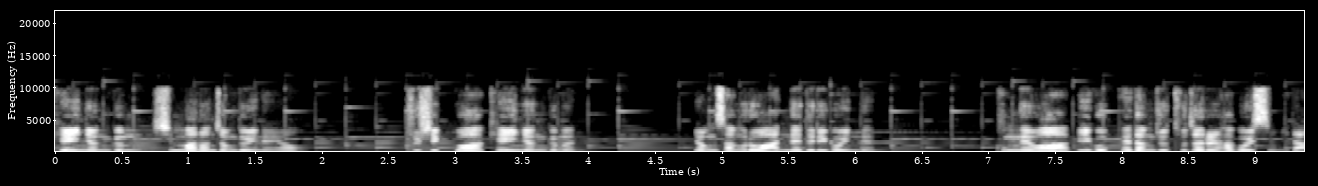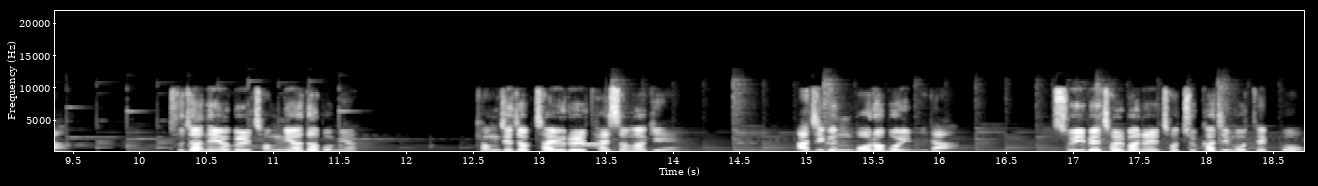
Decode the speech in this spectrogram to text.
개인연금 10만 원 정도이네요. 주식과 개인연금은 영상으로 안내드리고 있는 국내와 미국 배당주 투자를 하고 있습니다. 투자 내역을 정리하다 보면 경제적 자유를 달성하기에 아직은 멀어 보입니다. 수입의 절반을 저축하지 못했고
